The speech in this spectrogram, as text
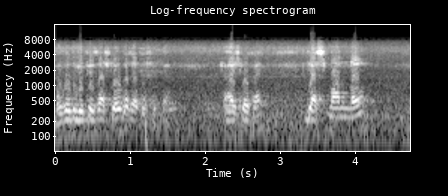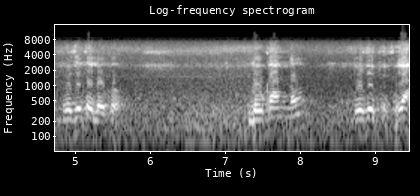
भगवद्गीतेचा श्लोकच आहे तो सुद्धा. काय श्लोक आहे? यस्मान्न द्विजित लोक. लोकांनो द्विजित या.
